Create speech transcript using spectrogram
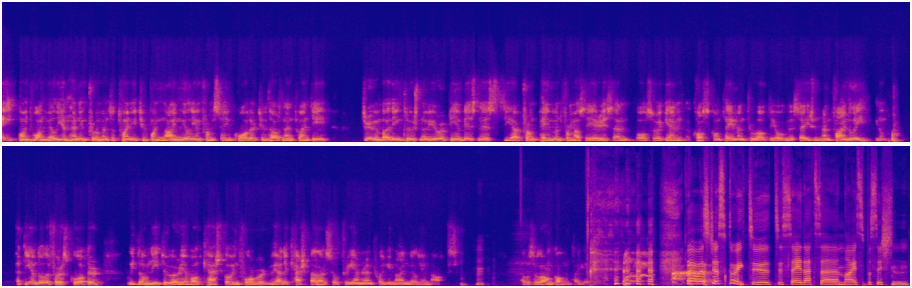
8.1 million, an improvement of 22.9 million from same quarter 2020, driven by the inclusion of European business, the upfront payment from Asieris, and also again, cost containment throughout the organization. And finally, you know, at the end of the first quarter, we don't need to worry about cash going forward. We had a cash balance of 329 million NOK. Hmm. That was a long comment, I guess. I was just going to say that's a nice position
